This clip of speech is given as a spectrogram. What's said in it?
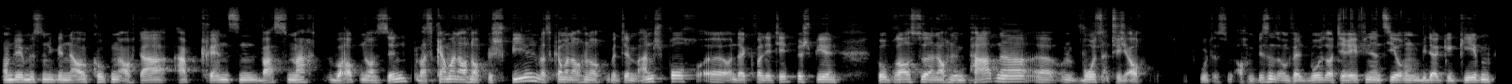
Und wir müssen genau gucken, auch da abgrenzen, was macht überhaupt noch Sinn? Was kann man auch noch bespielen? Was kann man auch noch mit dem Anspruch äh, und der Qualität bespielen? Wo brauchst du dann auch einen Partner? Äh, und wo ist natürlich auch, gut, ist auch im Businessumfeld, wo ist auch die Refinanzierung wieder gegeben?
